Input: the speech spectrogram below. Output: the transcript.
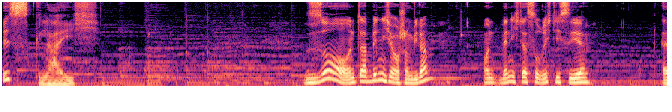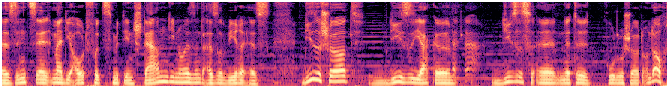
bis gleich. So, und da bin ich auch schon wieder. Und wenn ich das so richtig sehe, äh, sind es ja immer die Outfits mit den Sternen, die neu sind. Also wäre es dieses Shirt, diese Jacke, dieses äh, nette Poloshirt und auch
